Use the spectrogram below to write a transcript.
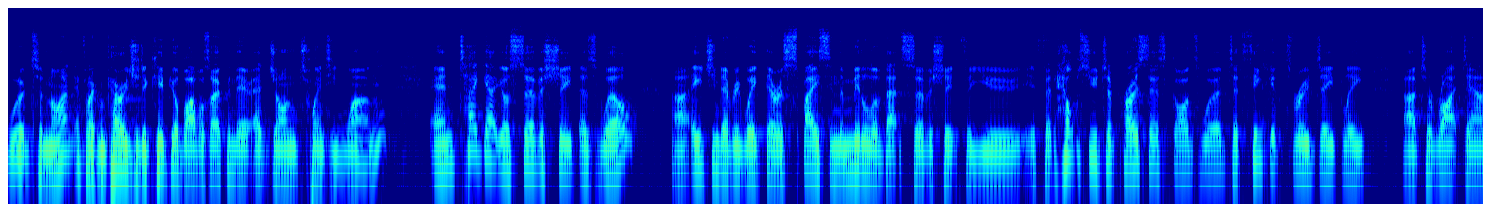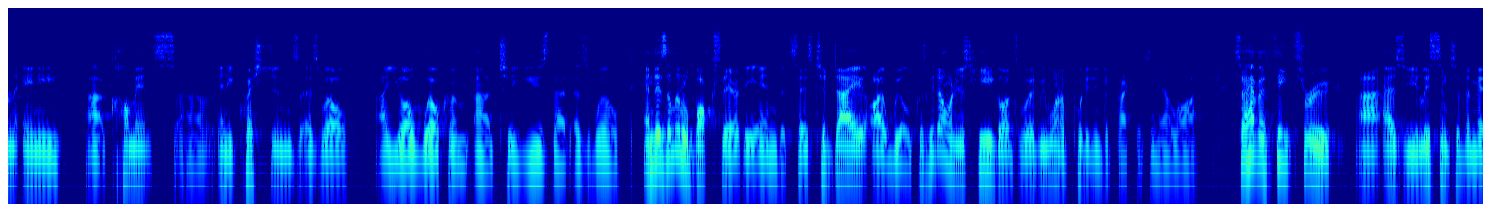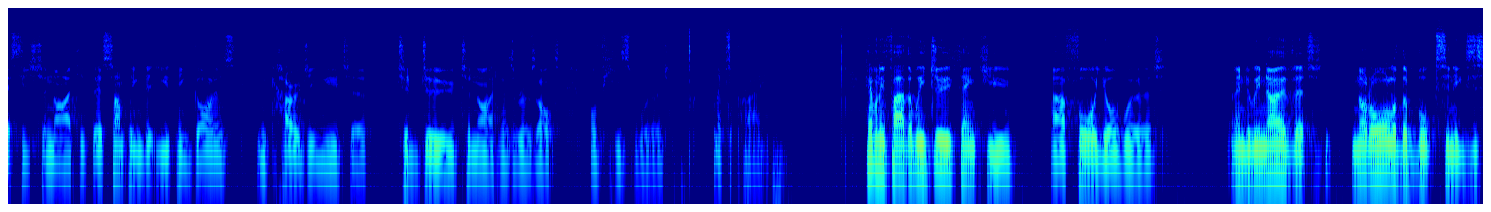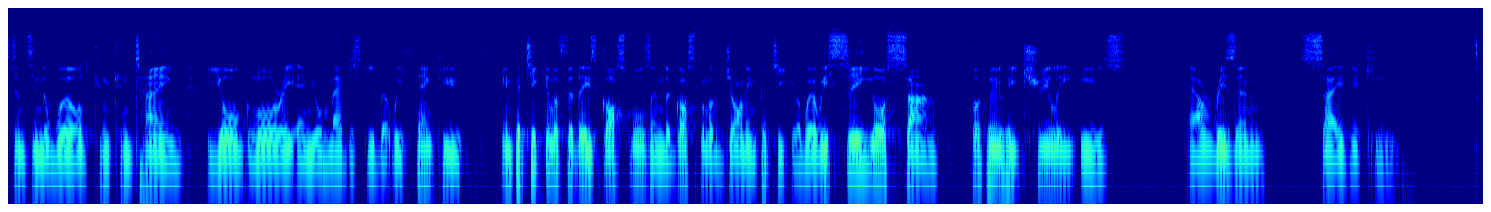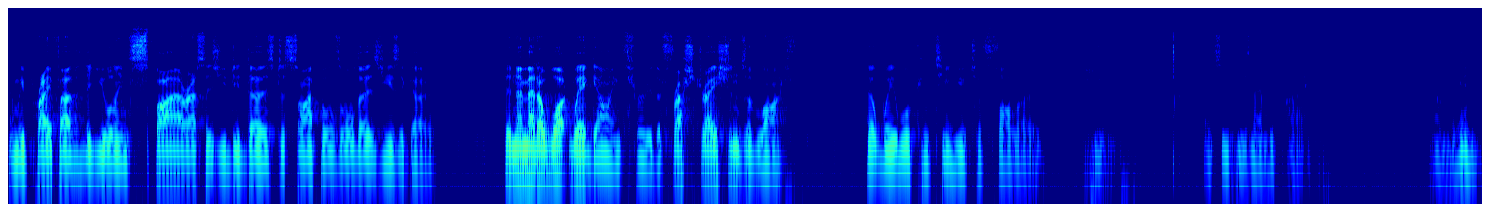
word tonight. If I can encourage you to keep your Bibles open there at John 21 and take out your service sheet as well. Uh, each and every week, there is space in the middle of that service sheet for you. If it helps you to process God's word, to think it through deeply, uh, to write down any uh, comments, uh, any questions as well, uh, you are welcome uh, to use that as well. And there's a little box there at the end that says, Today I will, because we don't want to just hear God's word, we want to put it into practice in our life. So have a think through as you listen to the message tonight if there's something that you think God is encouraging you to, to do tonight as a result of His word. Let's pray. Heavenly Father, we do thank you uh, for your word. And we know that not all of the books in existence in the world can contain your glory and your majesty, but we thank you in particular for these Gospels and the Gospel of John in particular, where we see your Son for who he truly is, our risen Saviour King. And we pray, Father, that you will inspire us as you did those disciples all those years ago that no matter what we're going through, the frustrations of life, that we will continue to follow. That's in his name we pray. Amen.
